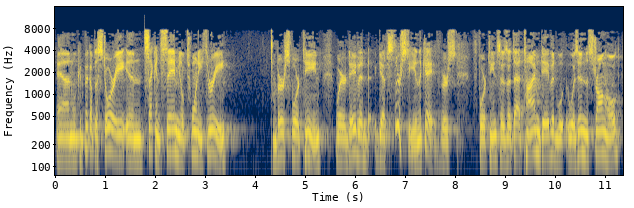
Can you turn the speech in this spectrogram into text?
And we can pick up the story in 2 Samuel 23, verse 14, where David gets thirsty in the cave. Verse 14 says, At that time David w- was in the stronghold,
